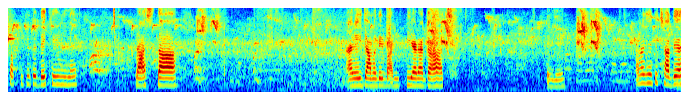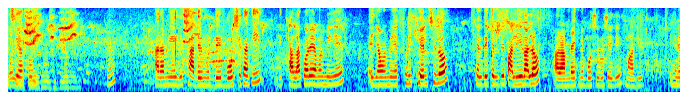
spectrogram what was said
সব কিছু তো দেখেই নিলে। রাস্তা। আর এই যে আমাদের বাড়ির পেয়ারা গাছ। এই যে। আমরা যেহেতু ছাদে আছি এখন। আর আমি এই যে ছাদের মধ্যে বসে থাকি খেলা করে আমার মেয়ে। এই যে আমার মেয়ে এক্ষুনি খেলছিল, খেলতে খেলতে পালিয়ে গেল। আর আমরা এখানে বসে বসে যে মাজুট, এখানে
